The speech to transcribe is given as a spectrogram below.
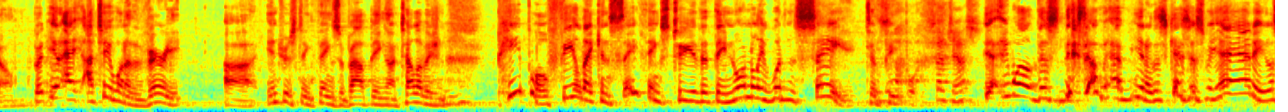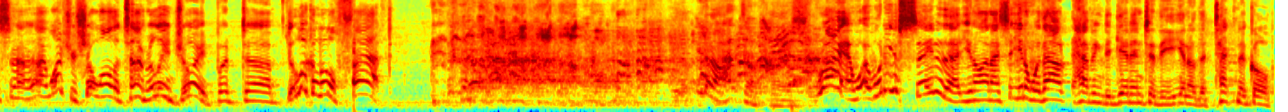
know. But you know, I, I'll tell you one of the very uh, interesting things about being on television. Mm-hmm. People feel they can say things to you that they normally wouldn't say to people. Such as? Yeah, well, this, this I'm, I'm- you know, this guy says to me, "Hey, Andy, listen, I, I watch your show all the time. Really enjoy it, but uh, you look a little fat." you know, That's a first. Right. What do you say to that? You know, and I say, you know, without having to get into the, you know, the technical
